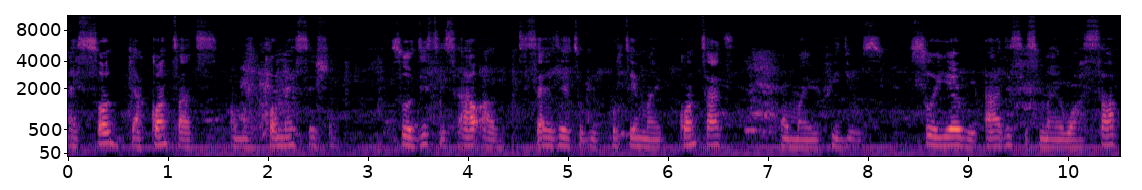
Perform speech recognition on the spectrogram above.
I saw their contacts on my comment section. So this is how I've decided to be putting my contacts on my videos so here we are this is my whatsapp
